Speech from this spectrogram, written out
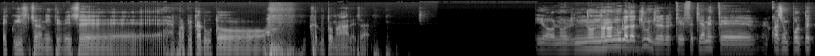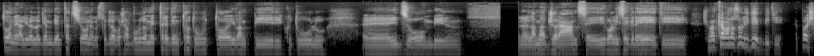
e qui, sinceramente, invece è proprio caduto, caduto male. Cioè. Io non, non- non ho nulla da aggiungere perché effettivamente è quasi un polpettone a livello di ambientazione. Questo gioco ci ha voluto mettere dentro tutto, i vampiri, Cthulhu, eh, i zombie, la maggioranza, i ruoli segreti. Ci mancavano solo i debiti e poi ci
